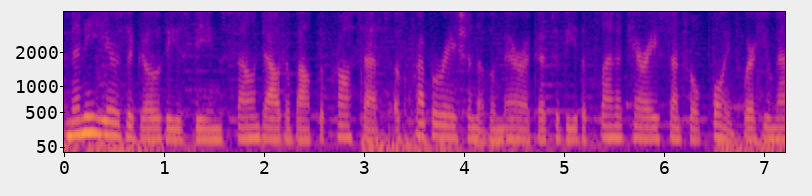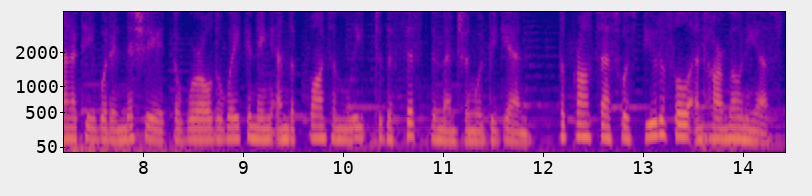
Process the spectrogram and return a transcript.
Many years ago these beings found out about the process of preparation of America to be the planetary central point where humanity would initiate the world awakening and the quantum leap to the fifth dimension would begin. The process was beautiful and harmonious,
